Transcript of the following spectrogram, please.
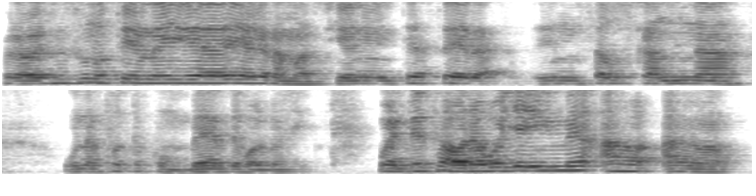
Pero a veces uno tiene una idea de diagramación y hacer, uno está buscando Sí. una, una foto con verde o algo así. Bueno, entonces ahora voy a irme a, a,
